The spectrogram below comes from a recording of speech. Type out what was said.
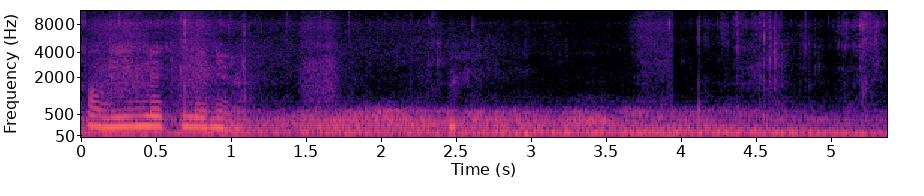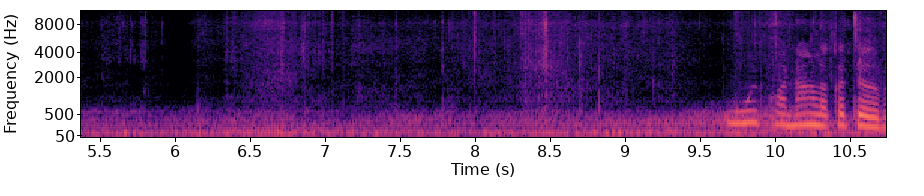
ฝั่งนี้ยังเล็กเลยเนี่ย อุ้ยพอนั่งแล้วก็เจอไป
